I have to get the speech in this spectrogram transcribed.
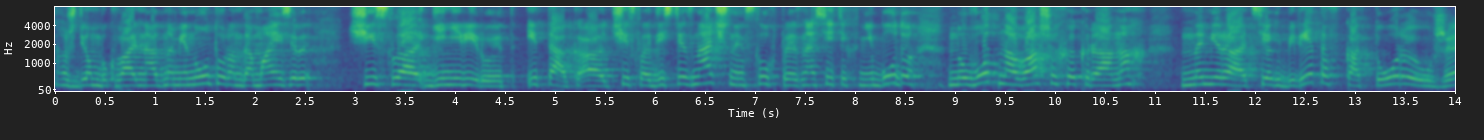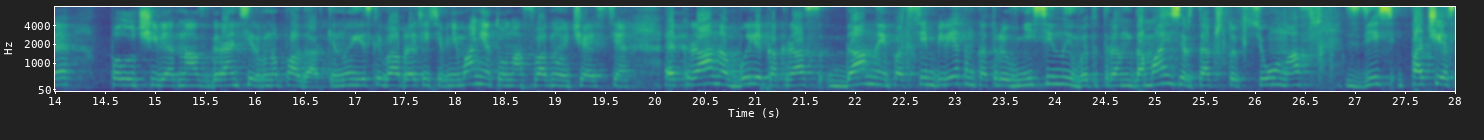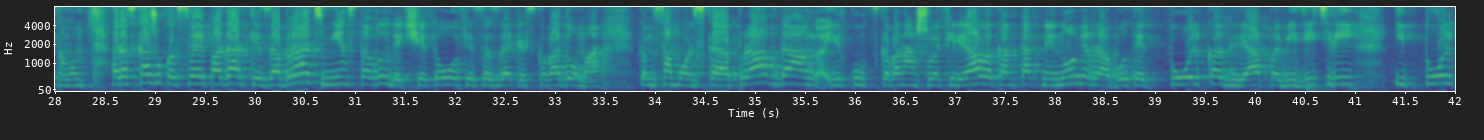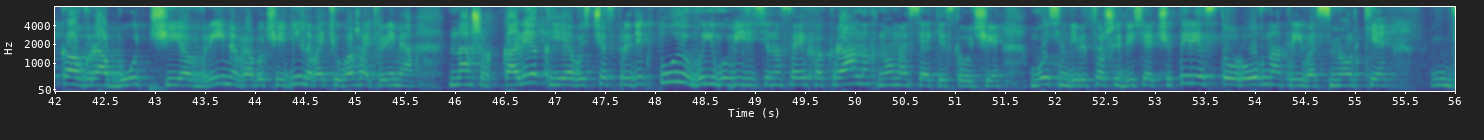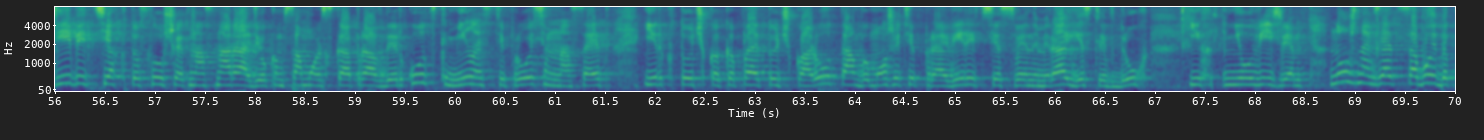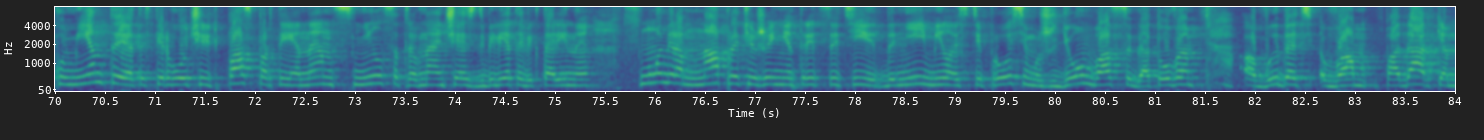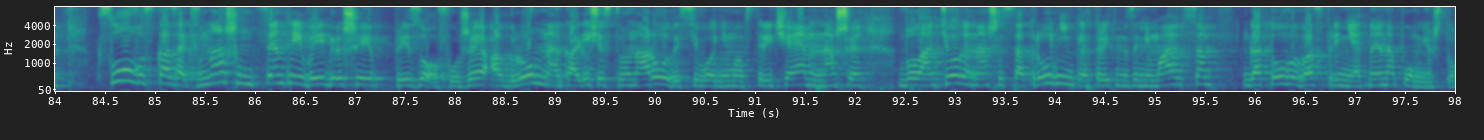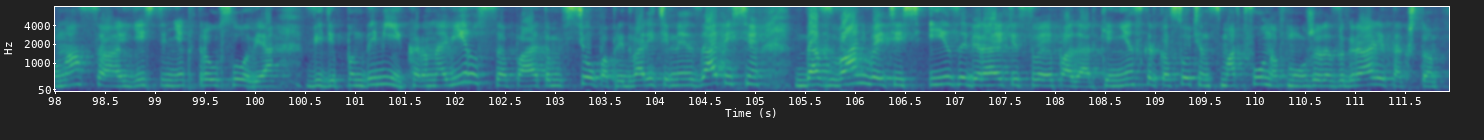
Ждем буквально одну минуту. Рандомайзер числа генерирует. Итак, а, числа десятизначные, вслух произносить их не буду, но вот на ваших экранах номера тех билетов, которые уже получили от нас гарантированно подарки. Но если вы обратите внимание, то у нас в одной части экрана были как раз данные по всем билетам, которые внесены в этот рандомайзер, так что все у нас здесь по-честному. Расскажу, как свои подарки забрать. Место выдачи – это офис издательского дома «Комсомольская правда» иркутского нашего филиала. Контактный номер работает только для победителей и только в рабочее время, в рабочие дни Давайте уважать время наших коллег. Я его сейчас продиктую. Вы его видите на своих экранах, но на всякий случай. 8 964 100 ровно 3 восьмерки 9 тех, кто слушает нас на радио «Комсомольская правда Иркутск», милости просим на сайт irk.kp.ru. Там вы можете проверить все свои номера, если вдруг их не увидели. Нужно взять с собой документы. Это в первую очередь паспорт, ИНН, СНИЛС, отрывная часть билета викторины с номером на протяжении 30 дней. Милости просим, ждем вас и готовы выдать вам подарки. К слову сказать, в нашем центре выигрышей призов уже огромное количество народа. Сегодня мы встречаем наши волонтеры, наши сотрудники, которые этим занимаются, готовы вас принять. Но я напомню, что у нас а, есть некоторые условия в виде пандемии коронавируса, поэтому все по предварительной записи. Дозванивайтесь и забирайте свои подарки. Несколько сотен смартфонов мы уже разыграли, так что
